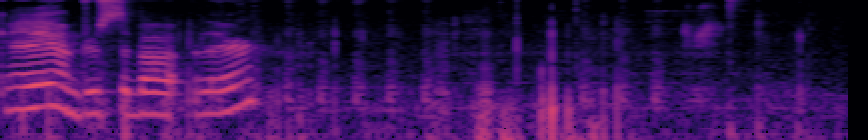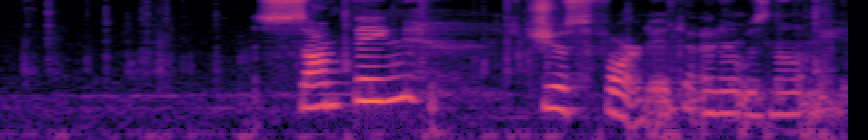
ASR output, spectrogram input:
Okay, I'm just about there. Something just farted, and it was not me.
